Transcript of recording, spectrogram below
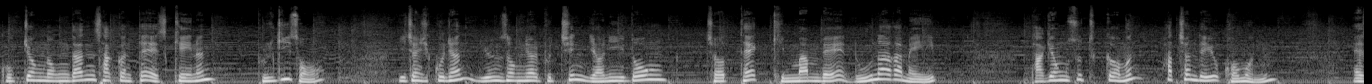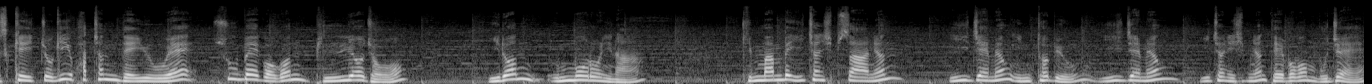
국정농단 사건 때 SK는 불기소, 2019년 윤석열 부친 연희동 저택 김만배의 누나가 매입, 박영수 특검은 화천대유 고문, SK 쪽이 화천대유에 수백억 원 빌려줘, 이런 음모론이나. 김만배 2014년 이재명 인터뷰, 이재명 2020년 대법원 무죄,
